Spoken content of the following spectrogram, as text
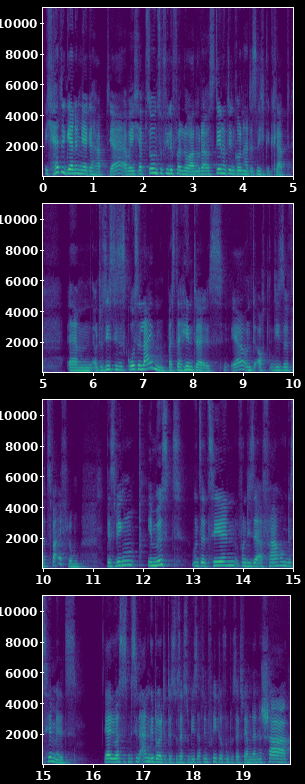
ich hätte gerne mehr gehabt, ja, aber ich habe so und so viele verloren oder aus den und den Gründen hat es nicht geklappt. Ähm, und du siehst dieses große Leiden, was dahinter ist, ja, und auch diese Verzweiflung. Deswegen, ihr müsst uns erzählen von dieser Erfahrung des Himmels. Ja, du hast es ein bisschen angedeutet, dass du sagst, du gehst auf den Friedhof und du sagst, wir haben da eine Schar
